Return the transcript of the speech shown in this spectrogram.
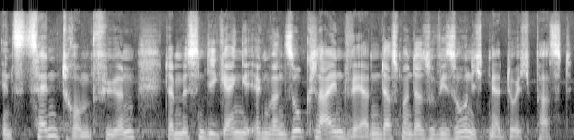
ins Zentrum führen, dann müssen die Gänge irgendwann so klein werden, dass man da sowieso nicht mehr durchpasst.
